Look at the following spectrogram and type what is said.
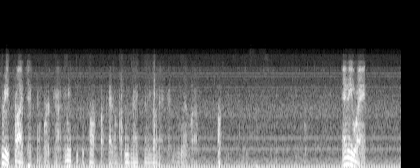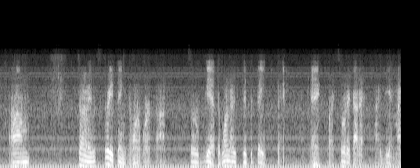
three projects I'm working on. Let me people talk. Fuck, I don't do nice anymore. I got new level. Anyway, um, so anyway, there's three things I want to work on. So yeah, the one is the debate thing. Okay, so I sort of got an idea in my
